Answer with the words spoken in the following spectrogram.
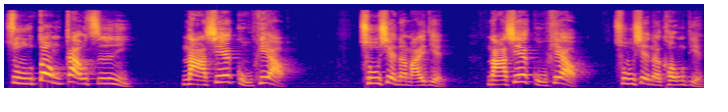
主动告知你哪些股票出现了买点，哪些股票出现了空点，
